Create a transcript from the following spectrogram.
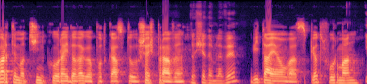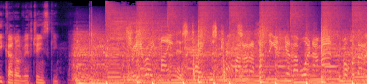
czwartym odcinku rajdowego podcastu 6 prawy do 7 lewy witają Was Piotr Furman i Karol Wiechczyński. Three right minus, tightens cat. Para la salta izquierda buena más, un poco tarde,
